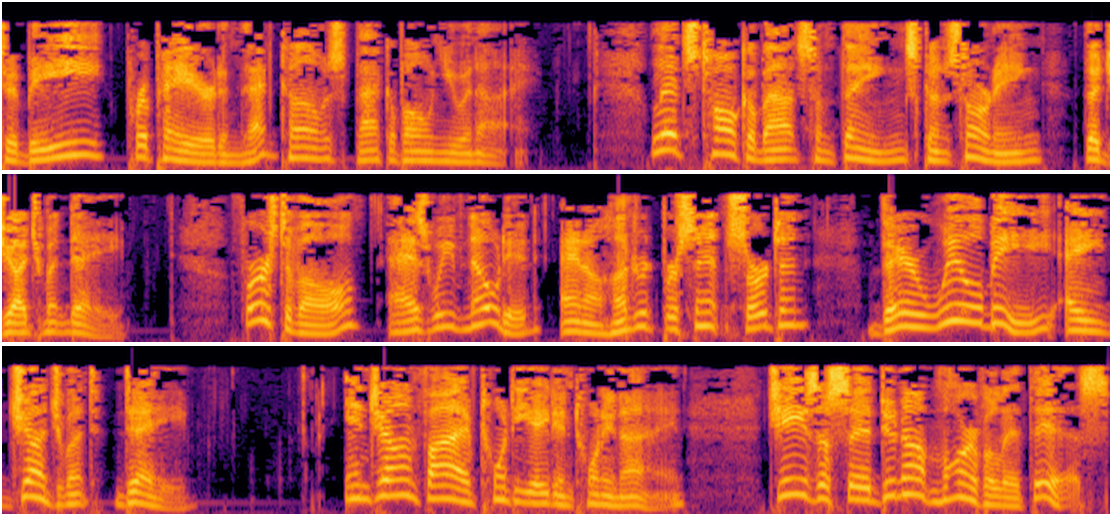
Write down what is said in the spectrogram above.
to be prepared, and that comes back upon you and I. Let's talk about some things concerning the judgment day. First of all, as we've noted, and a hundred percent certain, there will be a judgment day. In John 5:28 and 29, Jesus said, Do not marvel at this,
